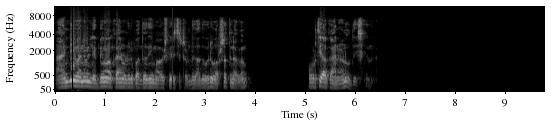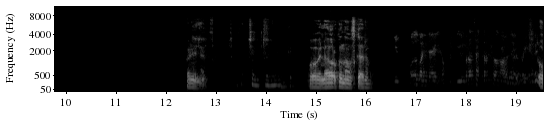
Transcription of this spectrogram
ആന്റിവനം ലഭ്യമാക്കാനുള്ളൊരു പദ്ധതിയും ആവിഷ്കരിച്ചിട്ടുണ്ട്. അത് ഒരു വർഷത്തിനകം പൂർത്തിയാക്കാനാണ് ഉദ്ദേശിക്കുന്നത്. കഴിയില്ല. ഓ എല്ലാവർക്കും നമസ്കാരം. ഓ.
